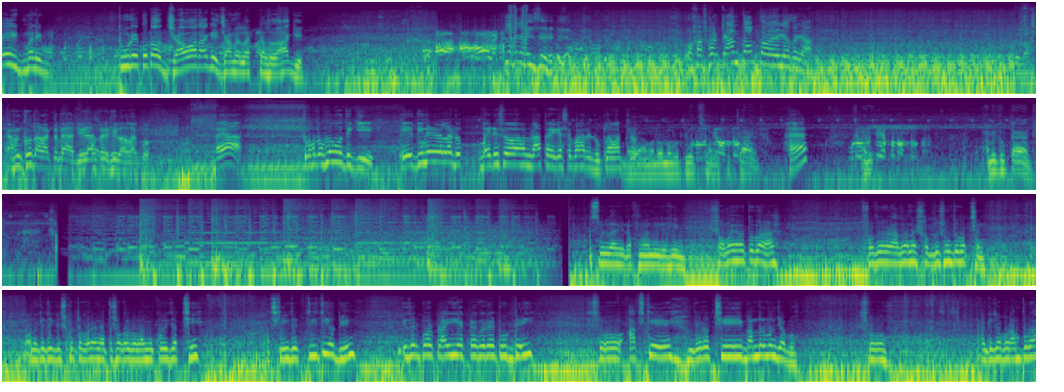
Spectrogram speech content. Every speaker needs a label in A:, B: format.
A: এই মানে ট্যুরে কোথাও যাওয়ার আগে ঝামেলা একটা লাগে। লাগাইছে। কান তপ্ত হয়ে গেছে গা। এখন ক্ষুদা লাগতে ভাইয়া যে রাস্তা এটাই ভালো লাগবো। ভাইয়া তোমার অনুভূতি কি? এই দিনের বেলা ঢুক- বাইরে সব এখন রাত হয়ে গেছে পাহাড়ে ঢুকলাম মাত্র।
B: আমার অনুভূতি হচ্ছে আমি খুব টায়ার্ড
A: হ্যাঁ
B: আমি খুব টায়ার্ড
A: বিসমুল্লাহ রহমান রহিম। সবাই হয়তো বা ফজরের আজানের শব্দ শুনতে পাচ্ছেন। অনেকে জিজ্ঞেস করতে পারেন, এত সকালবেলা আমি কই যাচ্ছি? আজকে ঈদের তৃতীয় দিন। ঈদের পর প্রায়ই একটা করে ট্যুর দেই। সো আজকে বেরোচ্ছি বান্দরবন যাব। সো আগে যাব রামপুরা।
